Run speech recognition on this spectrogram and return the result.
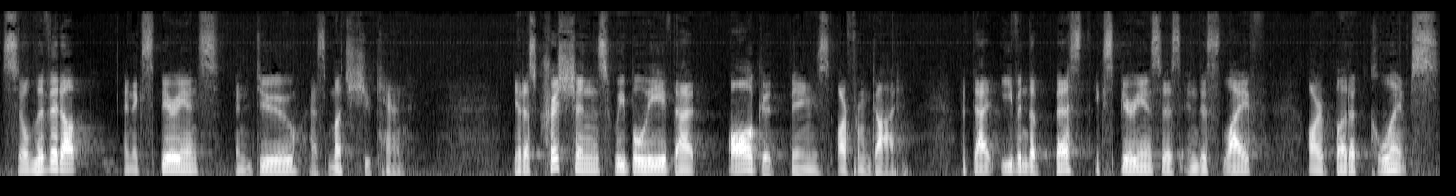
So live it up and experience and do as much as you can. Yet as Christians, we believe that all good things are from God, but that even the best experiences in this life are but a glimpse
